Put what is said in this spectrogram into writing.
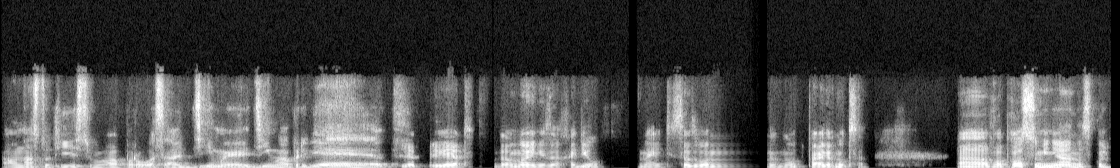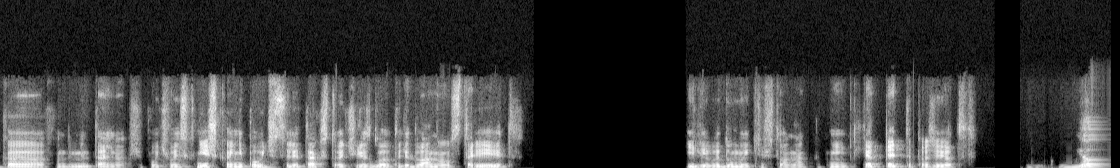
А у нас тут есть вопрос от Димы. Дима, привет! Привет, привет. Давно я не заходил на эти созвоны, но вот пора вернуться. А вопрос у меня, насколько фундаментально вообще получилась книжка, не получится ли так, что через год или два она устареет, или вы думаете, что она лет пять-то проживет? Я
